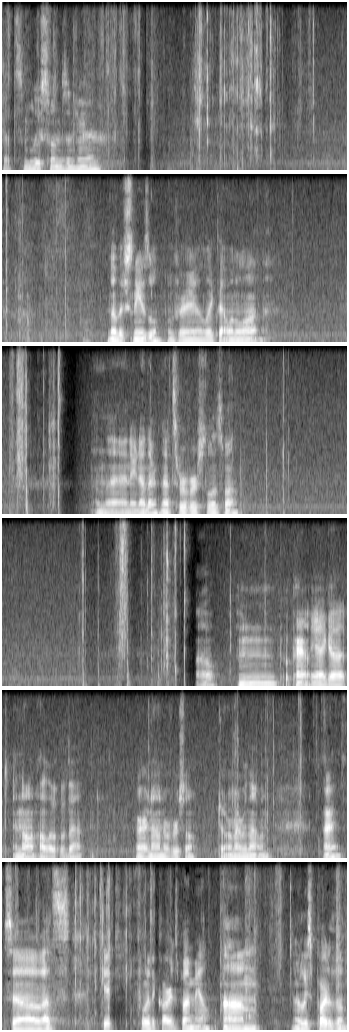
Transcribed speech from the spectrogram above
Got some loose ones in here. Another Sneasel, very I like that one a lot. And then another, that's reversal as well. Oh, and apparently I got a non-holo of that. Or a non-reversal. Don't remember that one. Alright, so that's it for the cards by mail. Um, or at least part of them.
